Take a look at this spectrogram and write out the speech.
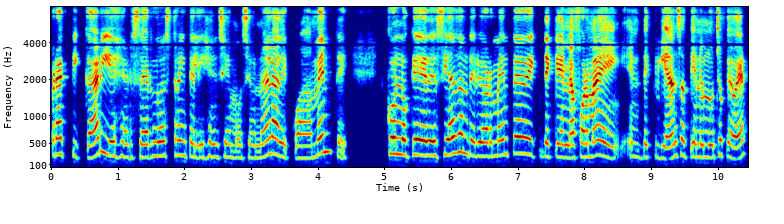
practicar y ejercer nuestra inteligencia emocional adecuadamente. Con lo que decías anteriormente de, que en la forma de, de crianza tiene mucho que ver,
